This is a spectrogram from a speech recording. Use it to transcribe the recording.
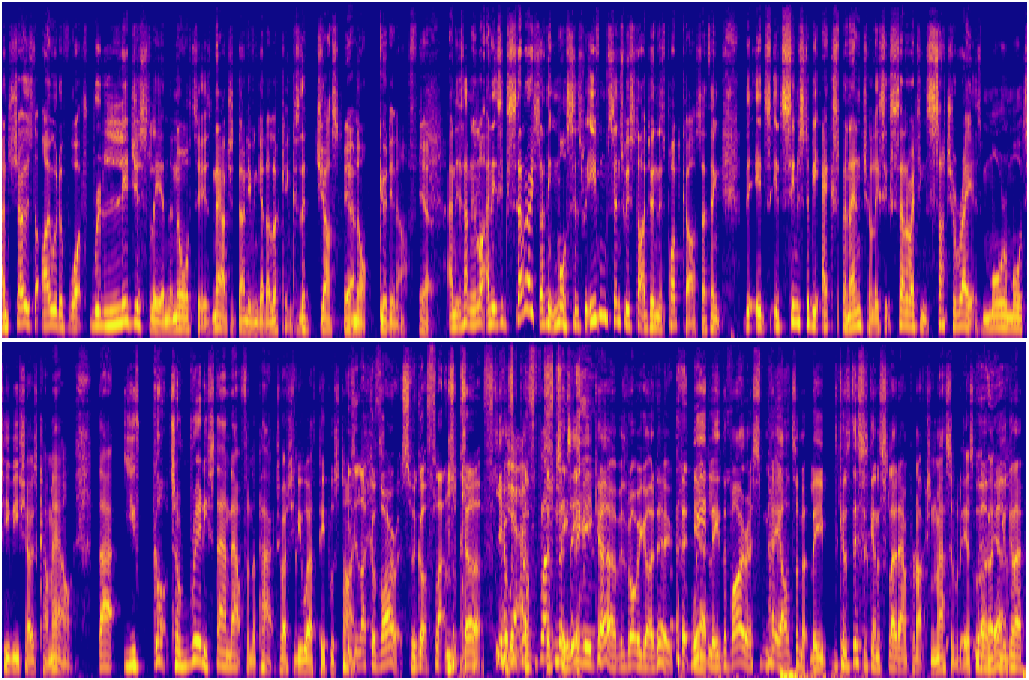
And shows that I would have watched religiously in the noughties now just don't even get a look in because they're just Yeah. not good enough. Yeah. and it's happening a lot, and it's accelerated. I think more since we even since we started doing this podcast. I think it's it seems to be exponential. It's accelerating at such a rate as more and more TV shows come out that you've got to really stand out from the pack to actually be worth people's time. Is it like a virus? We've got to flatten the curve. yeah, we've Yeah. got to flatten the TV. TV curve is what we got to do. Weirdly, the virus may ultimately because this is going to slow down production massively, isn't it? Well, like yeah. you're gonna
